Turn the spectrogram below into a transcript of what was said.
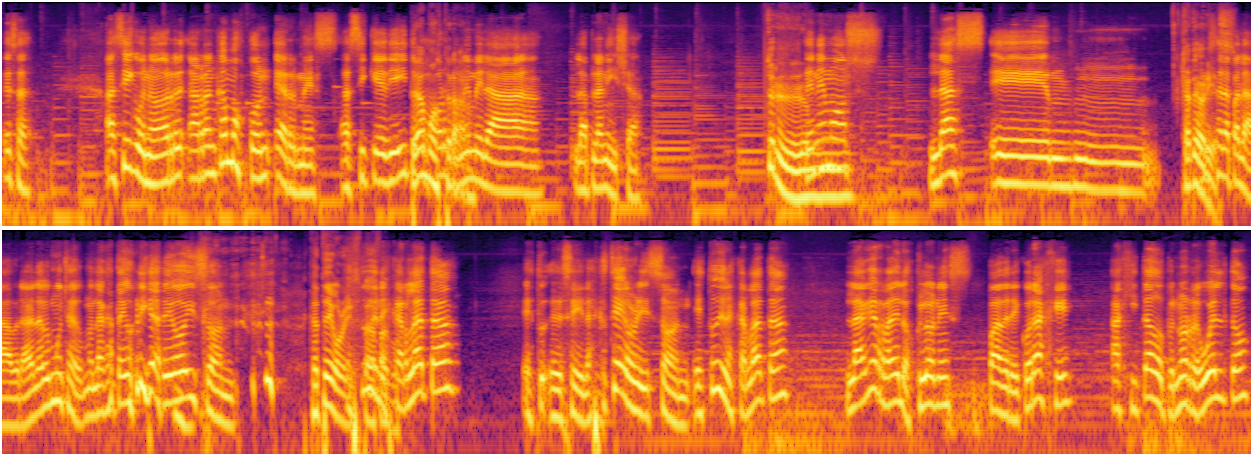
Esa. Así que bueno, arrancamos con Hermes. Así que Dieguito, Te voy a por favor, poneme la, la planilla. Tenemos las eh, Categorías. esa es la palabra. La, muchas- las categorías de hoy son Categories. Estudio en. Escarlata. estu- eh, sí, las categories son Estudio en Escarlata, La Guerra de los Clones, Padre Coraje, Agitado pero no revuelto,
